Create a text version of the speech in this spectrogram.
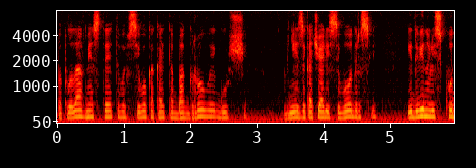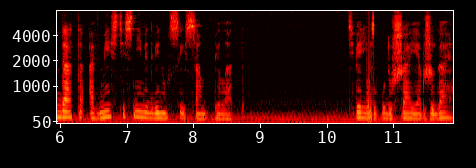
Поплыла вместо этого всего какая-то багровая гуща. В ней закачались водоросли, и двинулись куда-то, а вместе с ними двинулся и сам Пилат. Теперь, удушая и обжигая,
